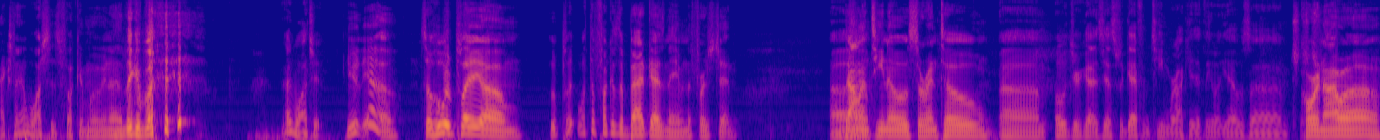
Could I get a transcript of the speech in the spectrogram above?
Actually, I watched this fucking movie now. I Think about it. I'd watch it. You- yeah. So who would play? Um, who would play? What the fuck is the bad guy's name in the first gen? Uh, Valentino Sorrento. Um, oh dear guys, yes, the guy from Team Rocket. I think yeah, it was uh, Coronara.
